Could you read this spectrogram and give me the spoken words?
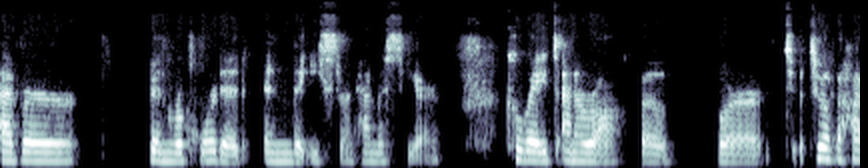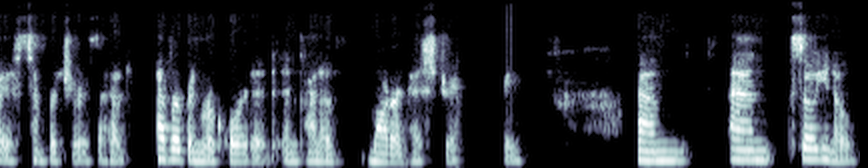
ever been recorded in the Eastern Hemisphere. Kuwait and Iraq both were two, of the highest temperatures that had ever been recorded in kind of modern history. Um, and so, you know,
